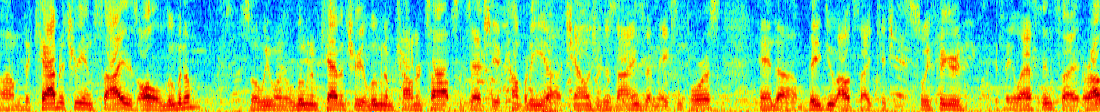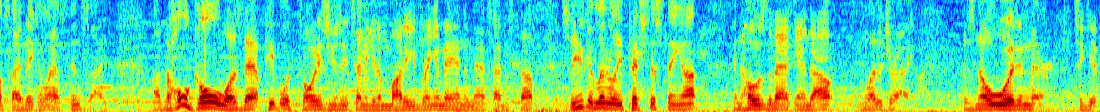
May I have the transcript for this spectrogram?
Um, the cabinetry inside is all aluminum. So we went aluminum cabinetry, aluminum countertops. It's actually a company, uh, Challenger Designs, that makes them for us, and um, they do outside kitchens. So we figured if they last inside or outside, they can last inside. Uh, the whole goal was that people with toys usually tend to get them muddy, bring them in, and that type of stuff. So you could literally pitch this thing up and hose the back end out and let it dry. There's no wood in there to get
